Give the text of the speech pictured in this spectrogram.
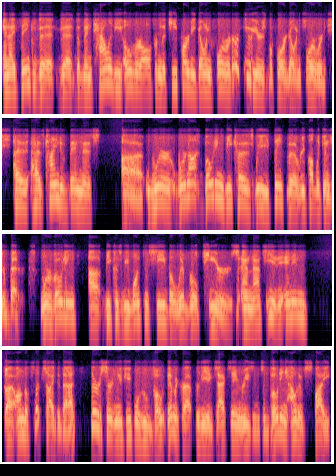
And I think that the, the mentality overall from the Tea Party going forward, or a few years before going forward, has, has kind of been this uh, we're we're not voting because we think the Republicans are better. We're voting uh, because we want to see the liberal tears, and that's it. And in uh, on the flip side to that, there are certainly people who vote Democrat for the exact same reasons. And voting out of spite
